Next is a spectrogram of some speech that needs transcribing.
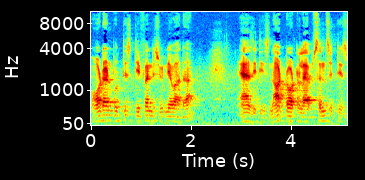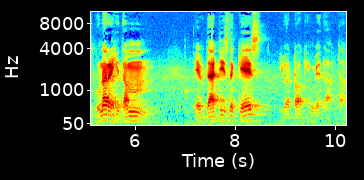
Modern Buddhists defend Shunyavada as it is not total absence, it is Gunarahitam. If that is the case, you are talking Vedanta.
